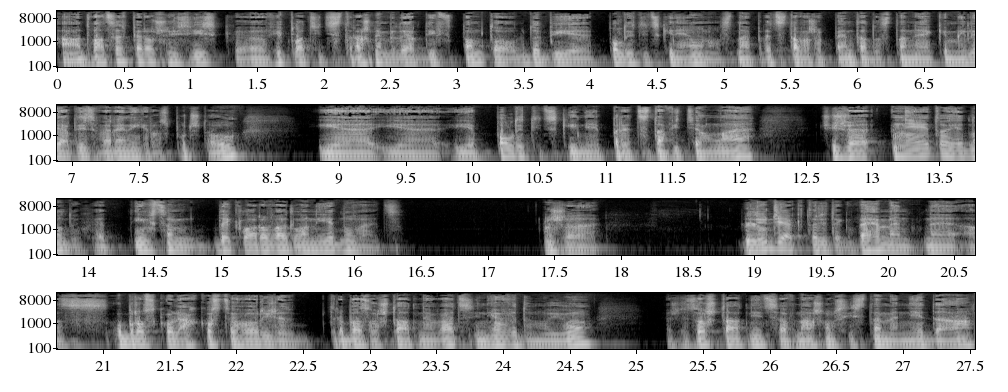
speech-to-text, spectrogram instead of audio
A 25-ročný zisk e, vyplatiť strašné miliardy v tomto období je politicky neúnosné. Predstava, že Penta dostane nejaké miliardy z verejných rozpočtov je, je, je politicky nepredstaviteľné Čiže nie je to jednoduché. Tým chcem deklarovať len jednu vec. Že ľudia, ktorí tak vehementne a s obrovskou ľahkosťou hovorí, že treba zoštátňovať, si neuvedomujú, že zoštátniť sa v našom systéme nedá e,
